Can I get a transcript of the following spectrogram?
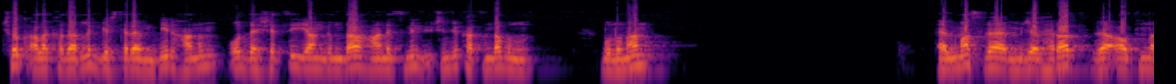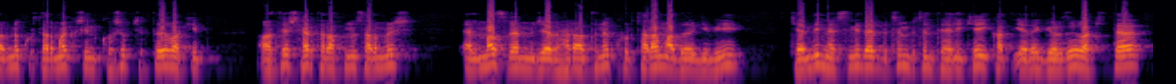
çok alakadarlık gösteren bir hanım o dehşetli yangında hanesinin üçüncü katında bulunan elmas ve mücevherat ve altınlarını kurtarmak için koşup çıktığı vakit ateş her tarafını sarmış, elmas ve mücevheratını kurtaramadığı gibi kendi nefsini de bütün bütün tehlike-i katiyede gördüğü vakitte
